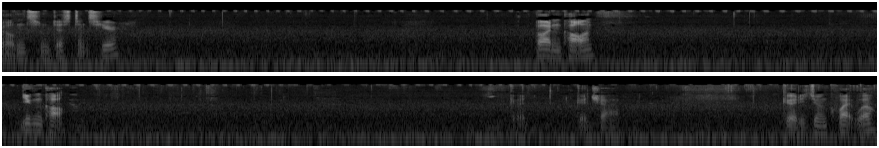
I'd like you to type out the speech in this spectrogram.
Building some distance here. Go ahead and call him. You can call. Good. Good job. Good. He's doing quite well.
